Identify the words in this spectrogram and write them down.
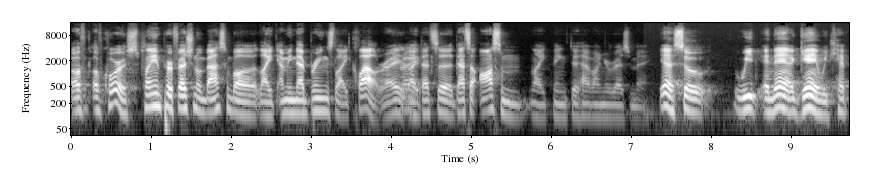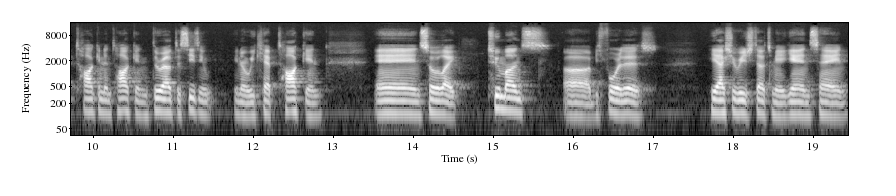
Of, of course, playing professional basketball, like I mean, that brings like clout, right? right? Like that's a that's an awesome like thing to have on your resume. Yeah, so we and then again we kept talking and talking throughout the season. you know, we kept talking, and so like two months uh, before this, he actually reached out to me again saying,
